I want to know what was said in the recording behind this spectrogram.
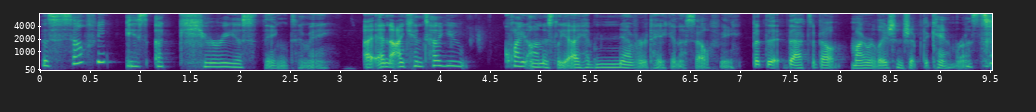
The selfie is a curious thing to me. And I can tell you quite honestly, I have never taken a selfie, but that's about my relationship to cameras,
